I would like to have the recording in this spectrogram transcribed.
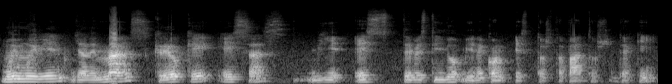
muy muy bien y además creo que esas este vestido viene con estos zapatos de aquí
